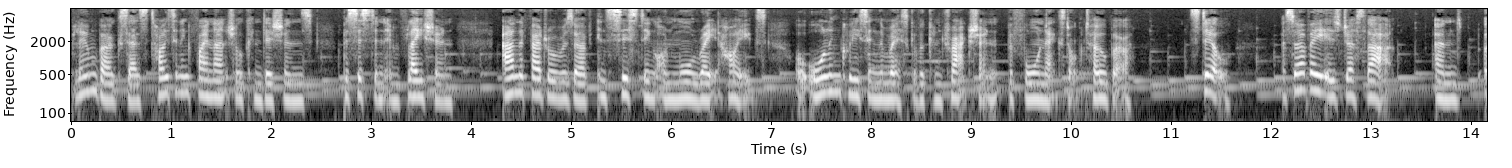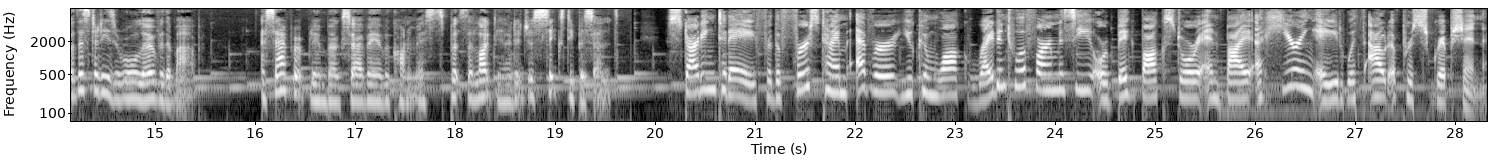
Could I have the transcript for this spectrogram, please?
Bloomberg says tightening financial conditions, persistent inflation, and the Federal Reserve insisting on more rate hikes are all increasing the risk of a contraction before next October. Still, a survey is just that and other studies are all over the map. A separate Bloomberg survey of economists puts the likelihood at just 60%. Starting today, for the first time ever, you can walk right into a pharmacy or big box store and buy a hearing aid without a prescription.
